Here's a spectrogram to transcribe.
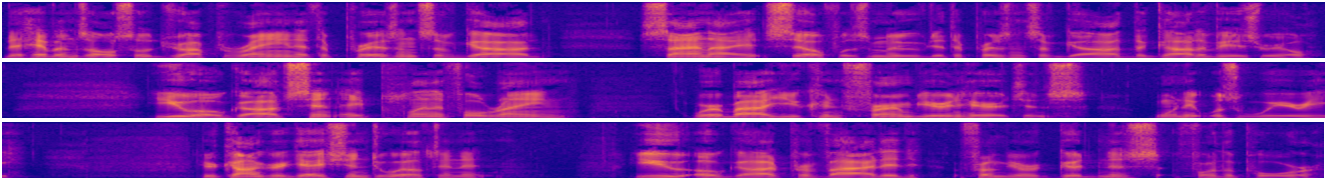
The heavens also dropped rain at the presence of God. Sinai itself was moved at the presence of God, the God of Israel. You, O God, sent a plentiful rain, whereby you confirmed your inheritance when it was weary. Your congregation dwelt in it. You, O God, provided from your goodness for the poor.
